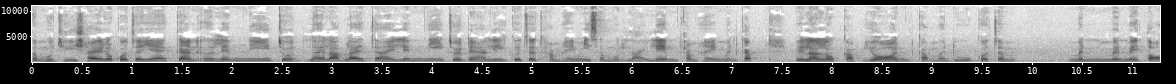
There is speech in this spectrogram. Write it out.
สมุดที่ใช้เราก็จะแยกกันเออเล่มนี้จดรายรับรายจ่ายเล่มนี้จดไดอารี่ก็จะทำให้มีสมุดหลายเล่มทำให้เหมือนกับ เวลาเรากลับย้อนกลับมาดูก็จะ มันมันไม่ต่อ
